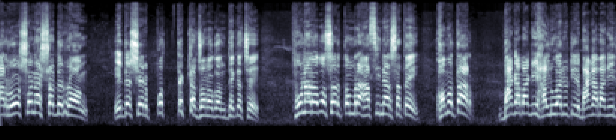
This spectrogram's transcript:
আর রোশন আসাদের রং এদেশের প্রত্যেকটা জনগণ দেখেছে। পনেরো বছর তোমরা হাসিনার সাথে ক্ষমতার বাগাবাগি হালুয়া রুটির বাগাবাগির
